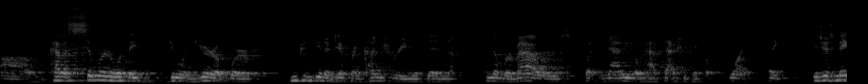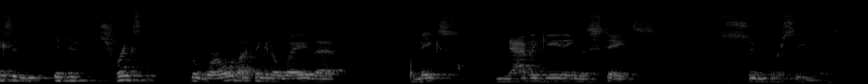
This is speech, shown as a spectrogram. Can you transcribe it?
Um, kind of similar to what they do in Europe, where you can be in a different country within a number of hours, but now you don't have to actually take a flight. Like it just makes it, it just shrinks the world. I think in a way that makes navigating the states super seamless.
